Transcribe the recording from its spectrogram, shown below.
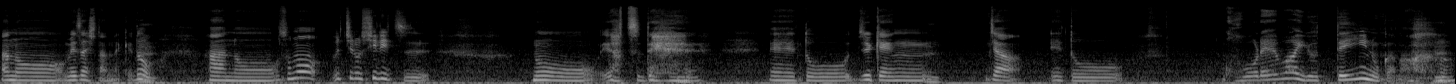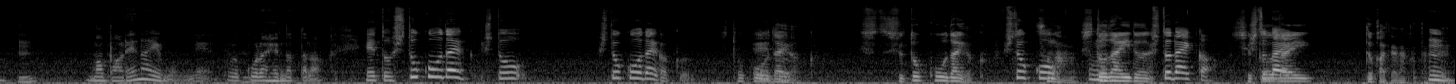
あのー目指したんだけど、うん。あのーそのうちの私立のやつで、えっと受験、うん。じゃあえっ、とこれは言っていいのかな、うんまあバレないもんね。こここら辺だったら。えっ、と首都高大首都首都高大学。首都高大学。首都高大学。首都高首都大だうん。首都大か。首都大とかじゃなかったっけ？うん。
